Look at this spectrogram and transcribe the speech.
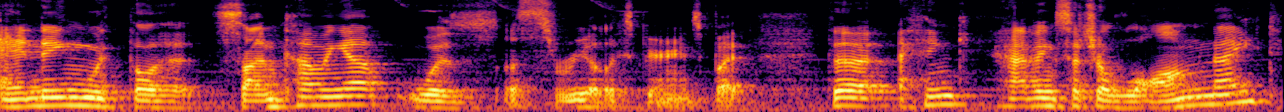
Ending with the sun coming up was a surreal experience, but the I think having such a long night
